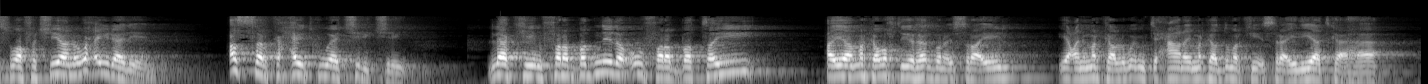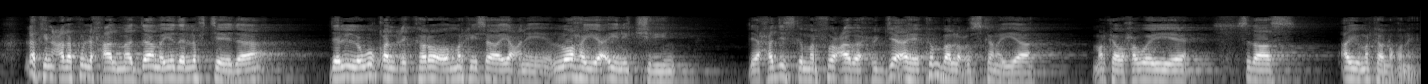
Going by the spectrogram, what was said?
iswaafajiyaan oo waxay yidhaahdeen asarka xaydku waa jiri jiray laakiin farabadnida uu farabatay ayaa marka wakhtigii reer banu israa'iil yacni markaa lagu imtixaanay markaa dumarkii israa'iiliyaadka ahaa. Laakiin calaa kulli xaal maadaama iyada lafteeda daliil lagu qanci karo oo markaysaga yacni loo hayaa aynay jirin. Dee xadiiska marfuuca baa xujo ahee kan baa la cuskanayaa marka waxa weeye sidaas ayuu markaa noqonaya.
